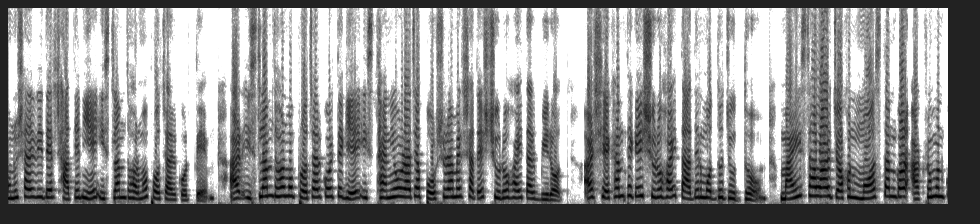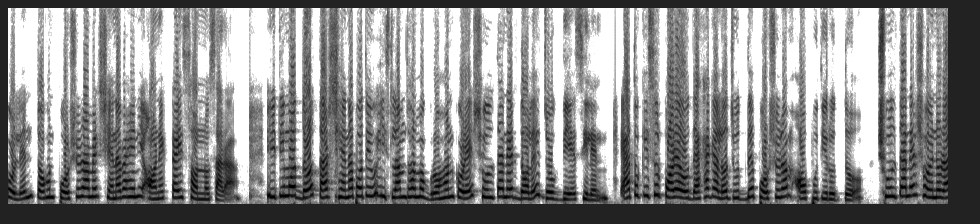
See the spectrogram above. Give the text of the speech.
অনুসারীদের সাথে নিয়ে ইসলাম ধর্ম প্রচার করতে। আর ইসলাম ধর্ম প্রচার করতে গিয়ে স্থানীয় রাজা পরশুরামের সাথে শুরু হয় তার বিরোধ। আর সেখান থেকেই শুরু হয় তাদের মধ্যে যুদ্ধ। মাহি সাওয়ার যখন মস্তানগড় আক্রমণ করলেন, তখন পরশুরামের সেনাবাহিনী অনেকটাই ছন্নছাড়া ইতিমধ্যে তার সেনাপতিও ইসলাম ধর্ম গ্রহণ করে সুলতানের দলে যোগ দিয়েছিলেন। এত কিছুর পরেও দেখা গেল যুদ্ধে পরশুরাম অপ্রতিরুদ্ধ। সুলতানের সৈন্যরা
